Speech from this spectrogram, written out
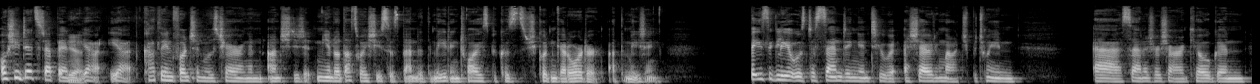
oh, she did step in. Yeah, yeah. yeah. Kathleen Funchion was chairing, and, and she did. You know, that's why she suspended the meeting twice because she couldn't get order at the meeting. Basically, it was descending into a, a shouting match between uh, Senator Sharon Keoghan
